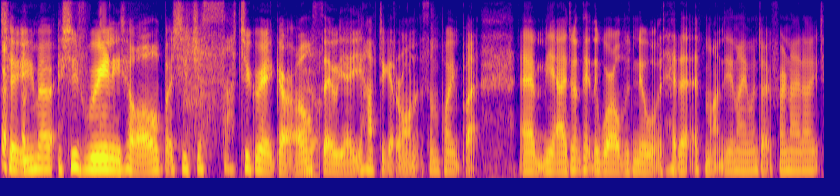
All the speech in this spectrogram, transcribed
two. She's really tall, but she's just such a great girl. Yeah. So yeah, you have to get her on at some point. But um, yeah, I don't think the world would know what would hit it if Mandy and I went out for a night out.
